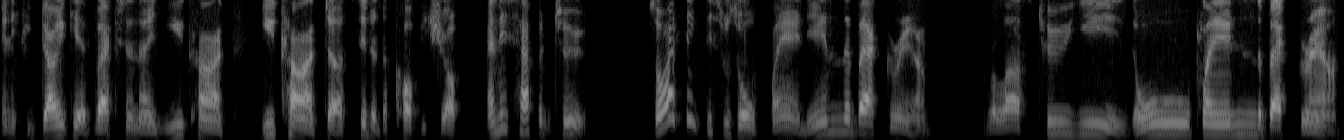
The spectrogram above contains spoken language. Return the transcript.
And if you don't get vaccinated, you can't you can't uh, sit at a coffee shop. And this happened too. So I think this was all planned in the background for the last two years, all planned in the background.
